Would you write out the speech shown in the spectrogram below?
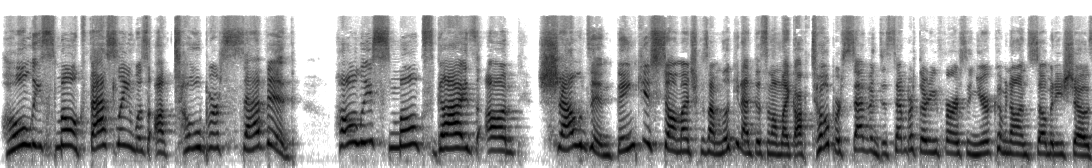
Holy smoke! Fastlane was October seventh. Holy smokes, guys. Um, Sheldon, thank you so much because I'm looking at this and I'm like, October 7th, December 31st, and you're coming on so many shows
